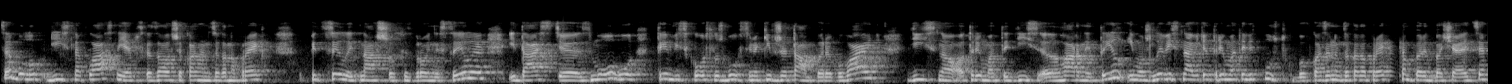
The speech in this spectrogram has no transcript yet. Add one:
Це було б дійсно класно. Я б сказала, що вказаний законопроект підсилить наших збройних сили і дасть е, змогу тим військовослужбовцям, які вже там перебувають, дійсно отримати дійс- гарний тил і можливість навіть отримати відпустку. Бо вказаним законопроектом передбачається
